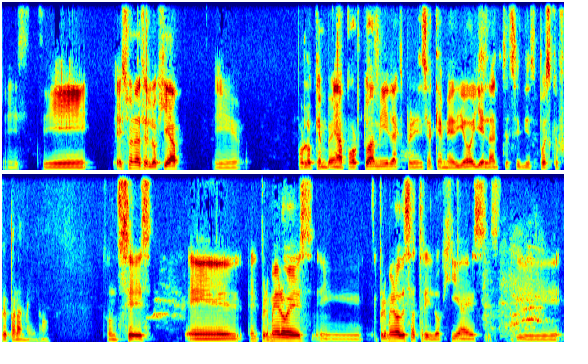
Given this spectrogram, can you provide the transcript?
Este, es una trilogía eh, por lo que me aportó a mí la experiencia que me dio y el antes y después que fue para mí, ¿no? Entonces, el primero es, eh, el primero de esa trilogía es este,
